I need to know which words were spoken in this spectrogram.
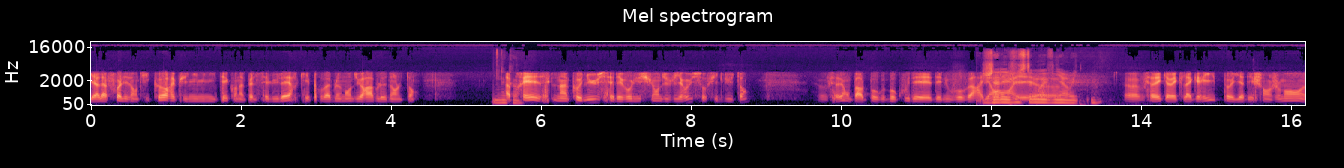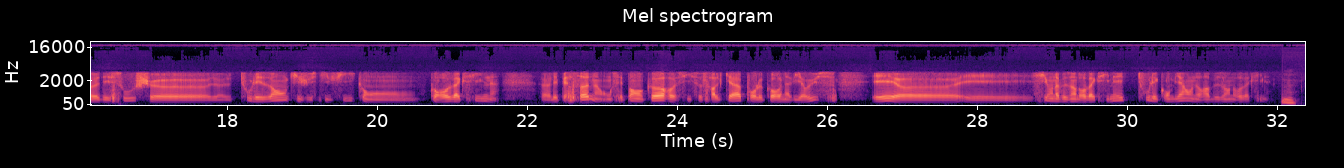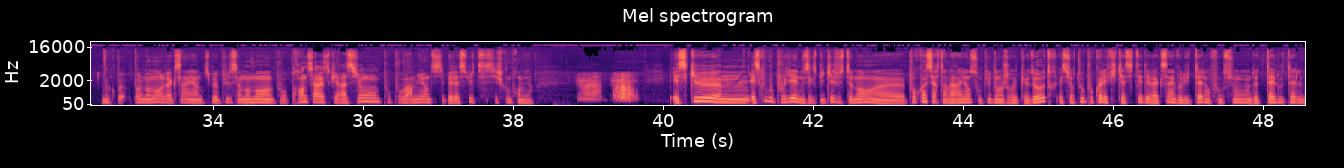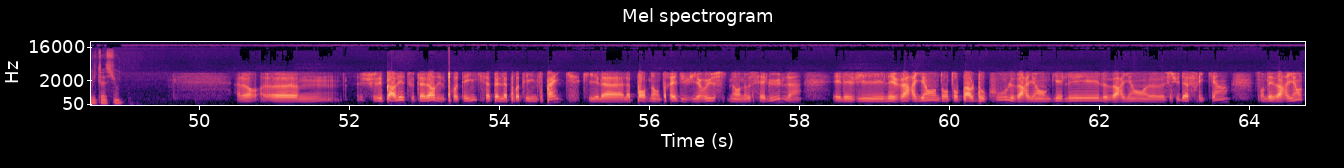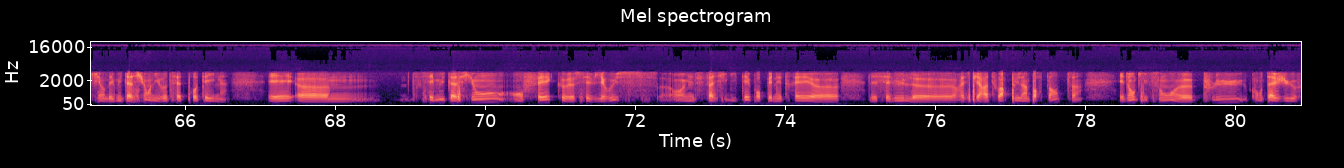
il y a à la fois les anticorps et puis une immunité qu'on appelle cellulaire qui est probablement durable dans le temps. Après, l'inconnu, c'est l'évolution du virus au fil du temps. Vous savez, on parle beaucoup des, nouveaux variants. J'allais justement euh, venir, oui. Euh, vous savez qu'avec la grippe, il y a des changements euh, des souches tous les ans qui justifient qu'on revaccine les personnes. On ne sait pas encore si ce sera le cas pour le coronavirus. Et, et si on a besoin de revacciner, tous les combien on aura besoin de revacciner. Hmm. Donc pour le moment, le vaccin est un petit peu plus un moment pour prendre sa respiration, pour pouvoir mieux anticiper la suite, si je comprends bien. Voilà. Est-ce que, euh, est-ce que vous pourriez nous expliquer justement euh, pourquoi certains variants sont plus dangereux que d'autres et surtout pourquoi l'efficacité des vaccins évolue-t-elle en fonction de telle ou telle mutation? Alors, euh, je vous ai parlé tout à l'heure d'une protéine qui s'appelle la protéine spike, qui est la, la porte d'entrée du virus dans nos cellules et les, les, variants dont on parle beaucoup, le variant guélé, le variant euh, sud-africain, sont des variants qui ont des mutations au niveau de cette protéine. Et euh, ces mutations ont fait que ces virus ont une facilité pour pénétrer euh, les cellules euh, respiratoires plus importantes, et donc ils sont plus contagieux.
